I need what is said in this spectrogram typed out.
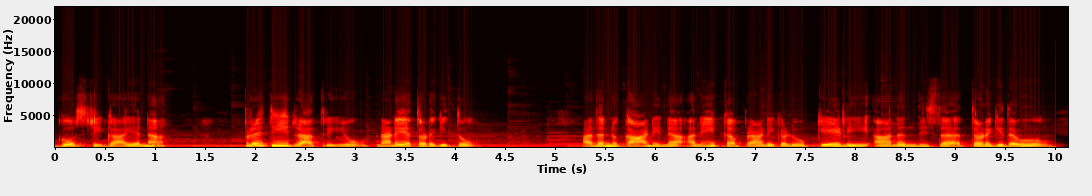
ಗೋಷ್ಠಿ ಗಾಯನ ಪ್ರತಿ ರಾತ್ರಿಯೂ ನಡೆಯತೊಡಗಿತು ಅದನ್ನು ಕಾಡಿನ ಅನೇಕ ಪ್ರಾಣಿಗಳು ಕೇಳಿ ಆನಂದಿಸತೊಡಗಿದವು.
